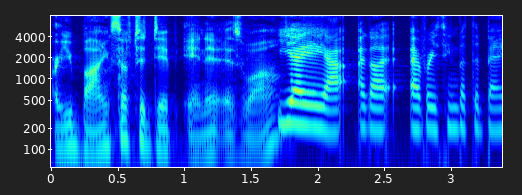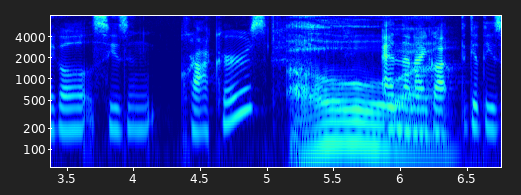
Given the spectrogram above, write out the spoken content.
Are you buying stuff to dip in it as well? Yeah, yeah, yeah. I got everything but the bagel seasoned crackers. Oh. And then I got to get these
